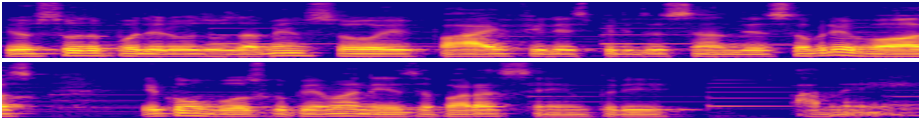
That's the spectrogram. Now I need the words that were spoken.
Deus Todo-Poderoso os abençoe, Pai, Filho e Espírito Santo, Deus sobre vós e convosco permaneça para sempre. Amém.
